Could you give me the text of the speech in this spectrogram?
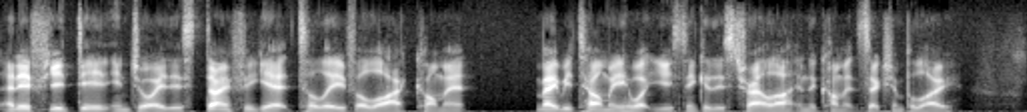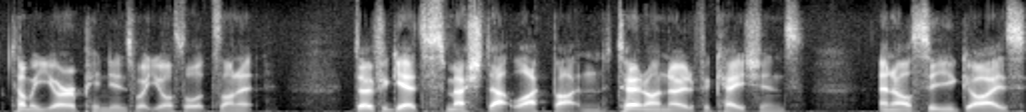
And if you did enjoy this, don't forget to leave a like, comment, maybe tell me what you think of this trailer in the comment section below. Tell me your opinions, what your thoughts on it. Don't forget to smash that like button, turn on notifications, and I'll see you guys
